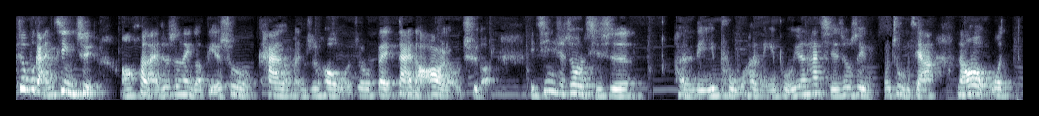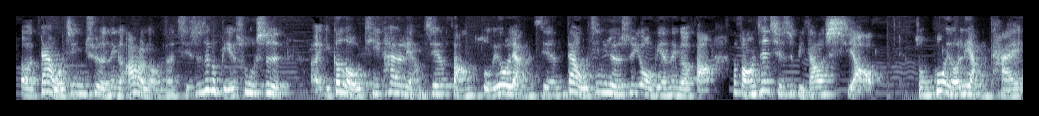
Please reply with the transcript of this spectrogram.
就不敢进去。然后后来就是那个别墅开了门之后，我就被带到二楼去了。一进去之后，其实很离谱，很离谱，因为它其实就是一个住家。然后我呃带我进去的那个二楼呢，其实这个别墅是呃一个楼梯，它有两间房，左右两间。带我进去的是右边那个房，那房间其实比较小，总共有两台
